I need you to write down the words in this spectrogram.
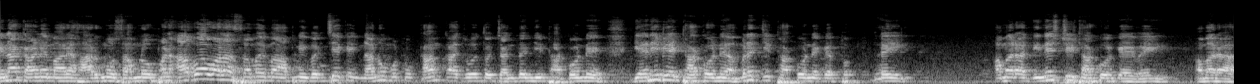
એના કારણે મારે હારનો સામનો. પણ આવવાવાળા સમયમાં આપની વચ્ચે કંઈક નાનું મોટું કામકાજ હોય તો ચંદનજી ઠાકોરને જ્ઞાનીબેન ઠાકોરને અમૃતજી ઠાકોરને કે ભાઈ, અમારા દિનેશજી ઠાકોર કે ભાઈ, અમારા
